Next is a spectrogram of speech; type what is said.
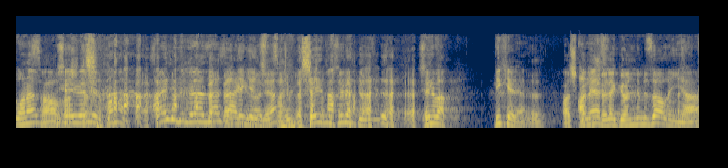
Ona Sağ ol bir şey başkanım. veriyorum ama sen şimdi biraz daha Ben- ben de sakin ol gençim ya. Sayın Şey düşünelim. Şimdi bak bir kere Başkanım Anayasa- şöyle gönlümüzü alın ya.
